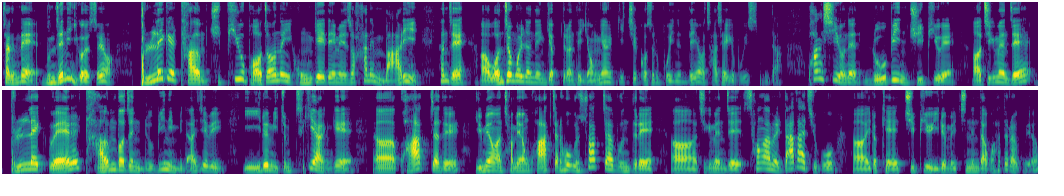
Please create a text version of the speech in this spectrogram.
자 근데 문제는 이거였어요. 블랙일 다음 GPU 버전이 공개되면서 하는 말이 현재 어, 원전 관련된 기업들한테 영향을 끼칠 것으로 보이는데요. 자세하게 보겠습니다. 황 CEO는 루빈 GPU에 어, 지금 현재 블랙웰 다음 버전 루빈입니다. 이제 이 이름이 좀 특이한 게 어, 과학자들 유명한 저명 과학자나 혹은 수학자분들의 어, 지금 현재 성함을 따가지고 어, 이렇게 GPU 이름을 짓는다고 하더라고요.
